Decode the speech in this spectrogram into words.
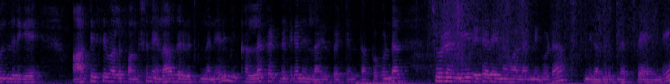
ముందు తిరిగే ఆర్టీసీ వాళ్ళ ఫంక్షన్ ఎలా జరుగుతుంది అనేది మీ కళ్ళ కట్టినట్టుగా నేను లైవ్ పెట్టాను. తప్పకుండా చూడండి రిటైర్ అయిన వాళ్ళని కూడా మీరందరూ బ్లెస్ చేయండి.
